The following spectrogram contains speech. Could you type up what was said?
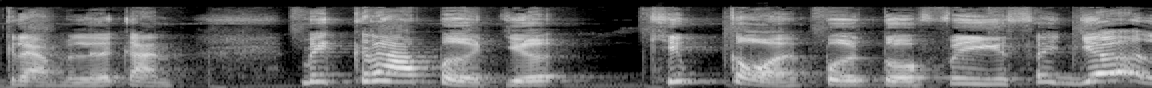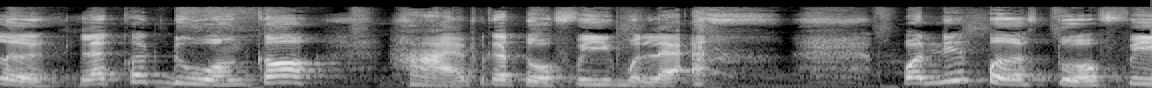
แกรมเลยแล้วกัน ไม่กล้าเปิดเยอะคลิปก่อนเปิดตัวฟรีซะเยอะเลย แล้วก็ดวงก็หายไปกับตัวฟรีหมดแล้ว วันนี้เปิดตัวฟรี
